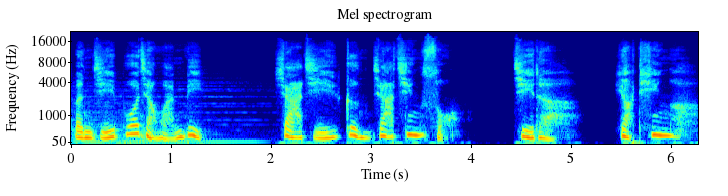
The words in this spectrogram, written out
本集播讲完毕，下集更加惊悚，记得要听啊！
